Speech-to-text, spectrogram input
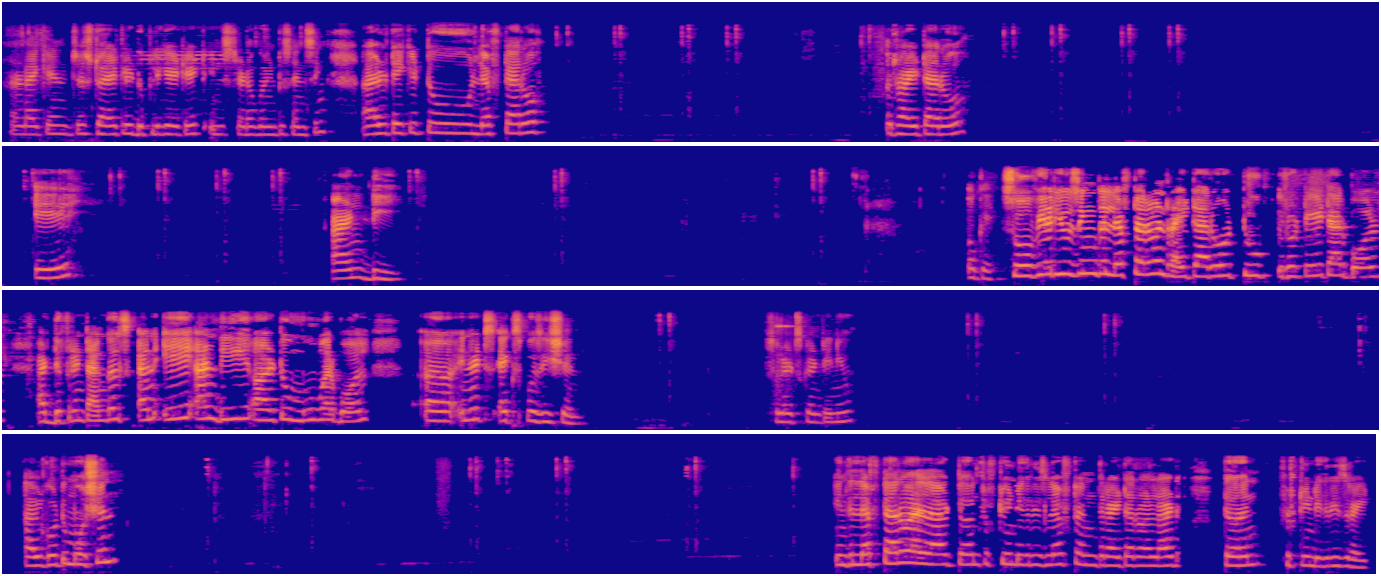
and I can just directly duplicate it instead of going to sensing. I'll take it to left arrow, right arrow, A and D. Okay, so we are using the left arrow and right arrow to rotate our ball at different angles and A and D are to move our ball uh, in its X position. So let's continue. I'll go to motion in the left arrow I'll add turn 15 degrees left and the right arrow I'll add turn 15 degrees right.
